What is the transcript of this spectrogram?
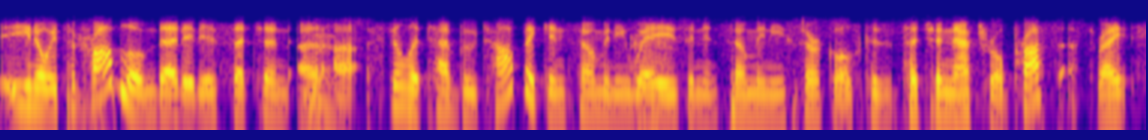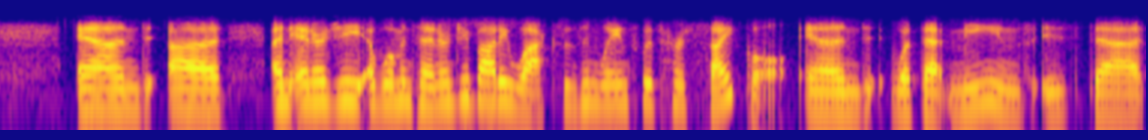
you know, it's a problem that it is such an a, yes. a, still a taboo topic in so many ways and in so many circles because it's such a natural process, right? And uh, an energy, a woman's energy body waxes and wanes with her cycle, and what that means is that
